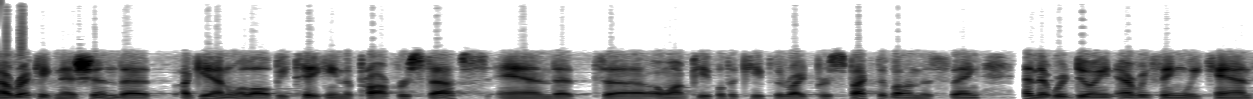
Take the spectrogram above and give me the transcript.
A recognition that again we'll all be taking the proper steps and that uh, I want people to keep the right perspective on this thing and that we're doing everything we can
